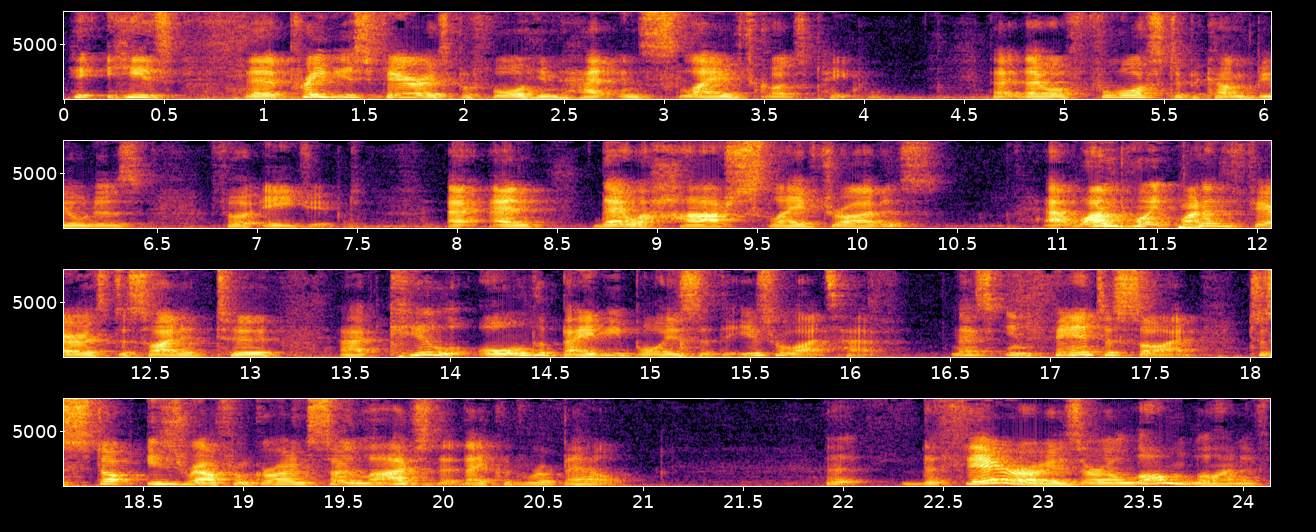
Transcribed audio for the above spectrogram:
His the previous pharaohs before him had enslaved God's people. They, they were forced to become builders for Egypt, and they were harsh slave drivers. At one point, one of the pharaohs decided to uh, kill all the baby boys that the Israelites have. That's infanticide to stop Israel from growing so large that they could rebel. The, the pharaohs are a long line of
